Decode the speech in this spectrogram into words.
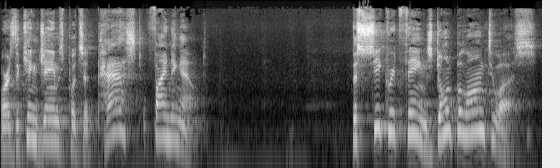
Or as the King James puts it, past finding out. The secret things don't belong to us.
